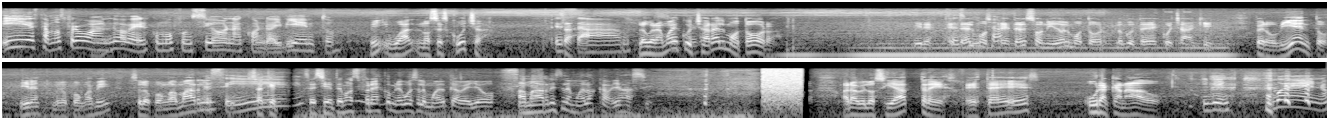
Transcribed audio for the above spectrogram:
Y estamos probando a ver cómo funciona cuando hay viento. Igual no se escucha. sea, Está Logramos escuchar el motor. Miren, ¿Se este es, el este es el sonido del motor, lo que ustedes escuchan aquí. Pero viento, miren, me lo pongo a mí, se lo pongo a Marley. Sí. O sea que se siente más fresco, mira cómo se le mueve el cabello. A Marley se le mueven los cabellos así. Ahora, velocidad 3. Este es huracanado. Bien, bueno,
